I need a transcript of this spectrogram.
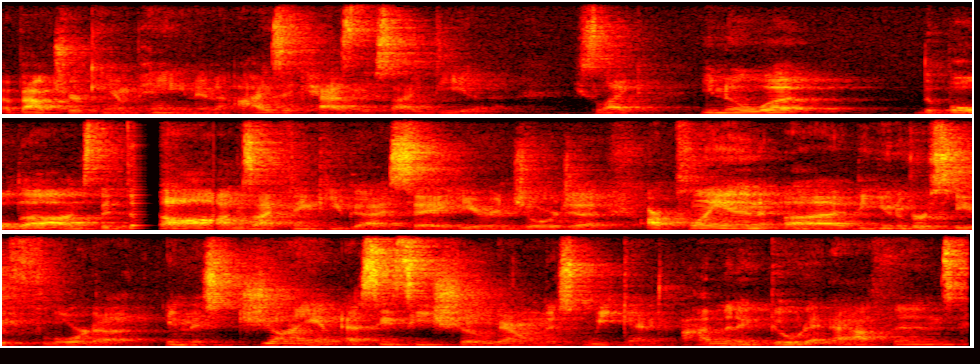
about your campaign? And Isaac has this idea. He's like, You know what? The Bulldogs, the Dogs, I think you guys say here in Georgia, are playing uh, the University of Florida in this giant SEC showdown this weekend. I'm going to go to Athens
